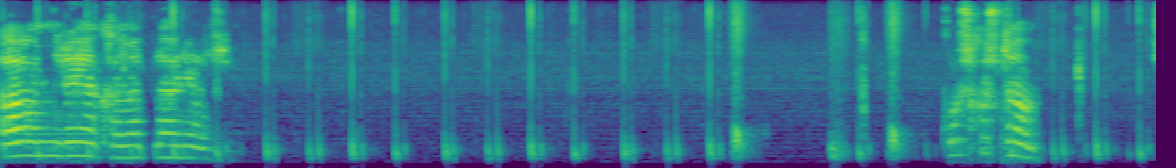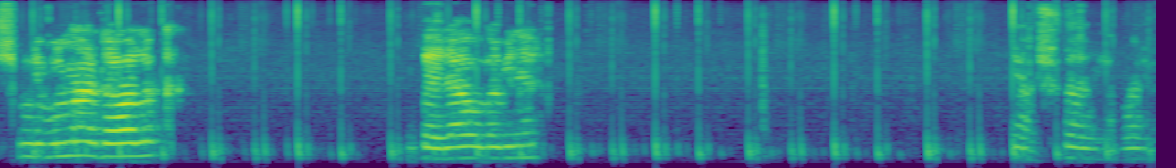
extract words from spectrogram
Aa 10 liraya kanatlar yazıyor. Koş koş tamam. Şimdi bunlar dağlık. Bela olabilir. Ya şuraya var ya.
